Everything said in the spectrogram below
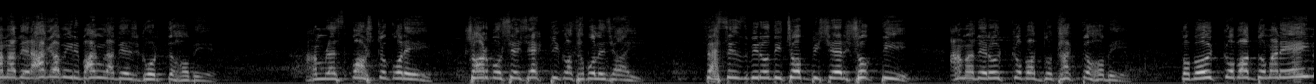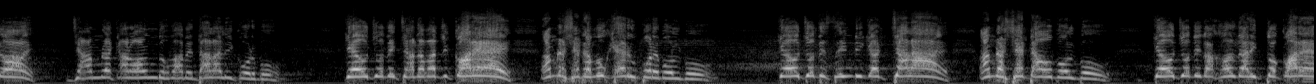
আমাদের আগামীর বাংলাদেশ গড়তে হবে। আমরা স্পষ্ট করে সর্বশেষ একটি কথা বলে যাই। ফ্যাসিস বিরোধী চব্বিশের শক্তি আমাদের ঐক্যবদ্ধ থাকতে হবে। তবে ঐক্যবদ্ধ মানে এই নয় যে আমরা কারও অন্ধভাবে দালালি করব। কেউ যদি চাঁদাবাজি করে, আমরা সেটা মুখের উপরে বলব। কেউ যদি সিন্ডিকেট চালায়, আমরা সেটাও বলব। কেউ যদি দখলদারিত্ব করে,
